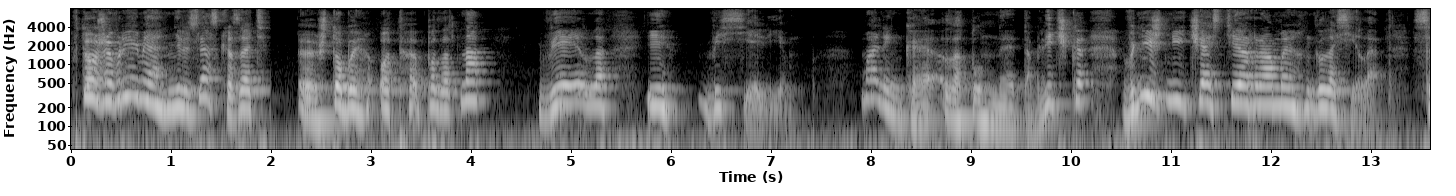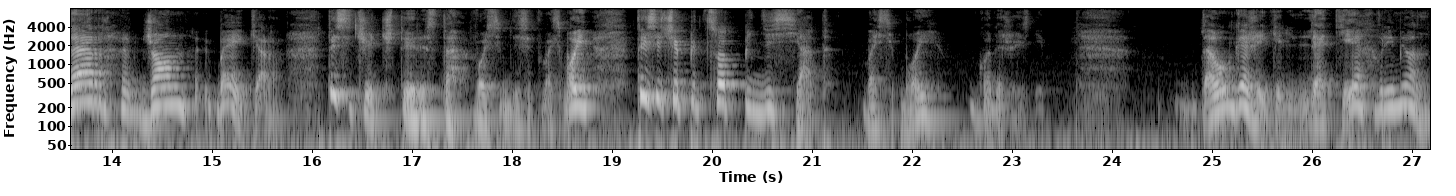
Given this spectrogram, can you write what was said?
В то же время нельзя сказать, э, чтобы от полотна веяло и весельем. Маленькая латунная табличка в нижней части рамы гласила «Сэр Джон Бейкер, 1488-1558 годы жизни». Долгожитель для тех времен,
